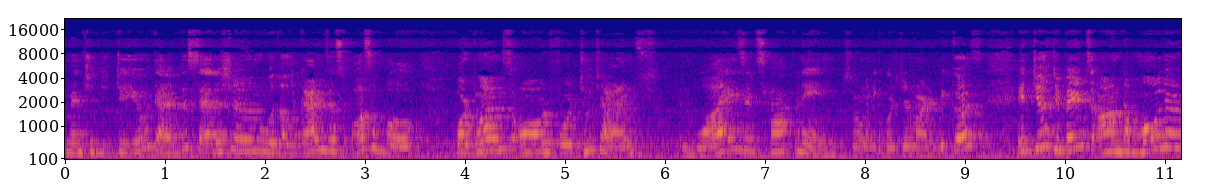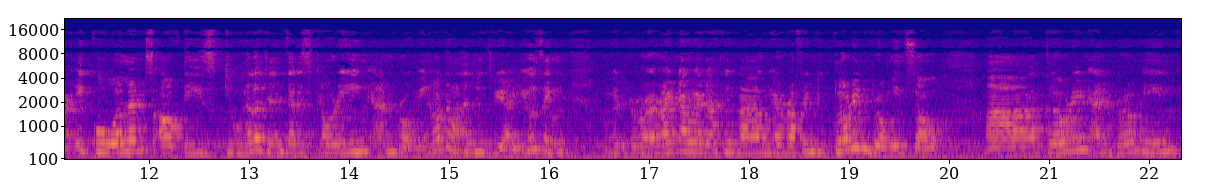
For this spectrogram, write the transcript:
mentioned it to you that this addition with alkynes is possible for once or for two times. And why is it happening? So many question marks because it just depends on the molar equivalence of these two halogens that is chlorine and bromine or the halogens we are using. Right now we are talking about we are referring to chlorine bromine. So uh, chlorine and bromine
